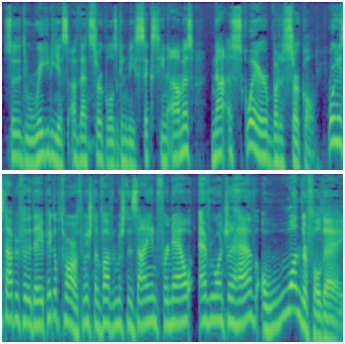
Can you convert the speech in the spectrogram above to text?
so that the radius of that circle is going to be 16 amas, not a square, but a circle. We're going to stop here for the day. Pick up tomorrow with Mishnah Vav and Mishnah Zayin. For now, everyone should have a wonderful day.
